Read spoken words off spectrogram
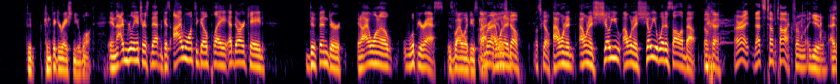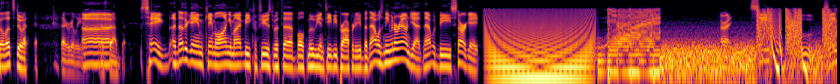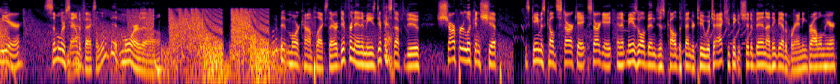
the configuration you want. And I'm really interested in that because I want to go play at the arcade Defender, and I want to whoop your ass. Is what I want to do, Scott. I'm ready. I wanna, Let's go. Let's go. I want to. I want to show you. I want to show you what it's all about. Okay. All right. That's tough talk from you. So let's do it. That really is. Uh, hey, another game came along. You might be confused with uh, both movie and TV property, but that wasn't even around yet. And that would be Stargate. All right. Same. Ooh, same year. Similar sound effects. A little bit more though. A little bit more complex there. Different enemies, different stuff to do. Sharper looking ship. This game is called Stargate, Stargate, and it may as well have been just called Defender 2, which I actually think it should have been. I think they have a branding problem here.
